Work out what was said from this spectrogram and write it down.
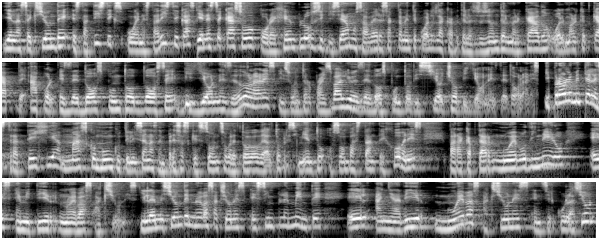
y en la sección de statistics o en estadísticas y en este caso, por ejemplo, si quisiéramos saber exactamente cuál es la capitalización del mercado o el market cap de Apple es de 2.2 2.12 billones de dólares y su enterprise value es de 2.18 billones de dólares. Y probablemente la estrategia más común que utilizan las empresas que son sobre todo de alto crecimiento o son bastante jóvenes para captar nuevo dinero es emitir nuevas acciones. Y la emisión de nuevas acciones es simplemente el añadir nuevas acciones en circulación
